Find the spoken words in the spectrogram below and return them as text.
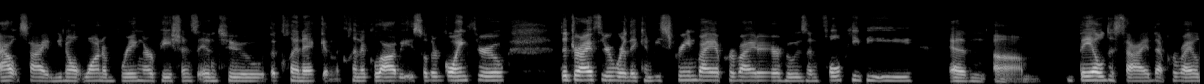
outside. We don't want to bring our patients into the clinic and the clinic lobby. So they're going through the drive through where they can be screened by a provider who is in full PPE and um, they'll decide that provider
